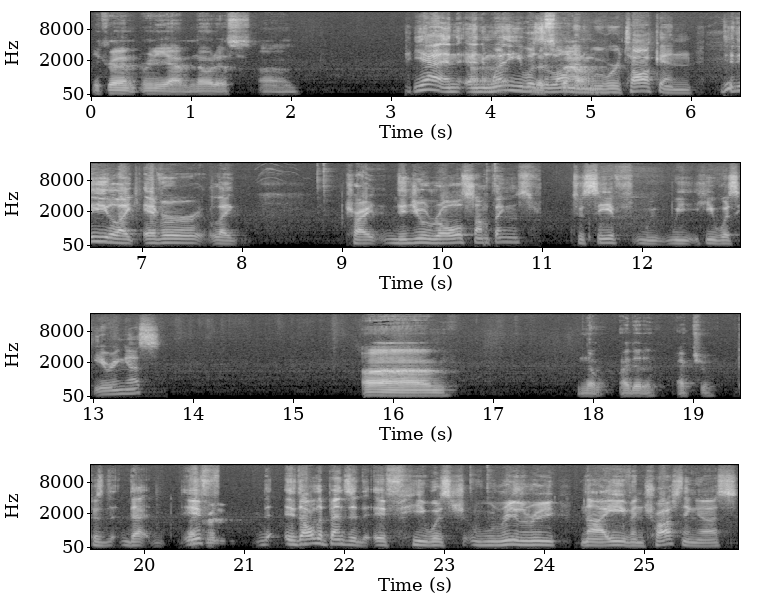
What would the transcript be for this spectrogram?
you couldn't really have noticed. Um, yeah, and and when Uh, he was alone and we were talking, did he like ever like try? Did you roll something to see if we, we he was hearing us? um, no, I didn't actually. Because that if th- it all depends if he was really, really naive and trusting us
